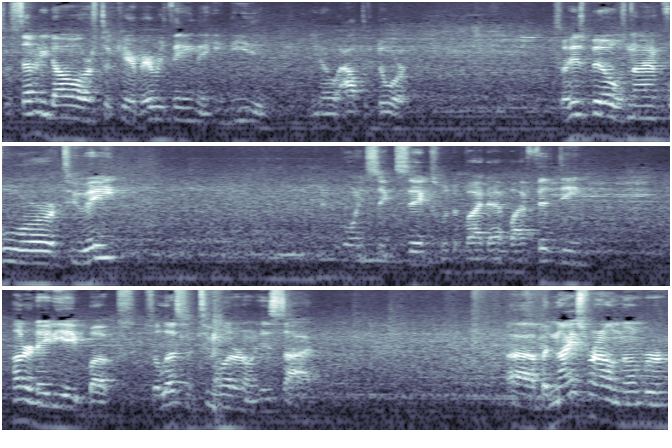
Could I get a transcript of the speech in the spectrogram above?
So $70 took care of everything that he needed you know, out the door. So his bill was 9428. 0.66, we'll divide that by 50. 188 bucks, so less than 200 on his side. Uh, but nice round number,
